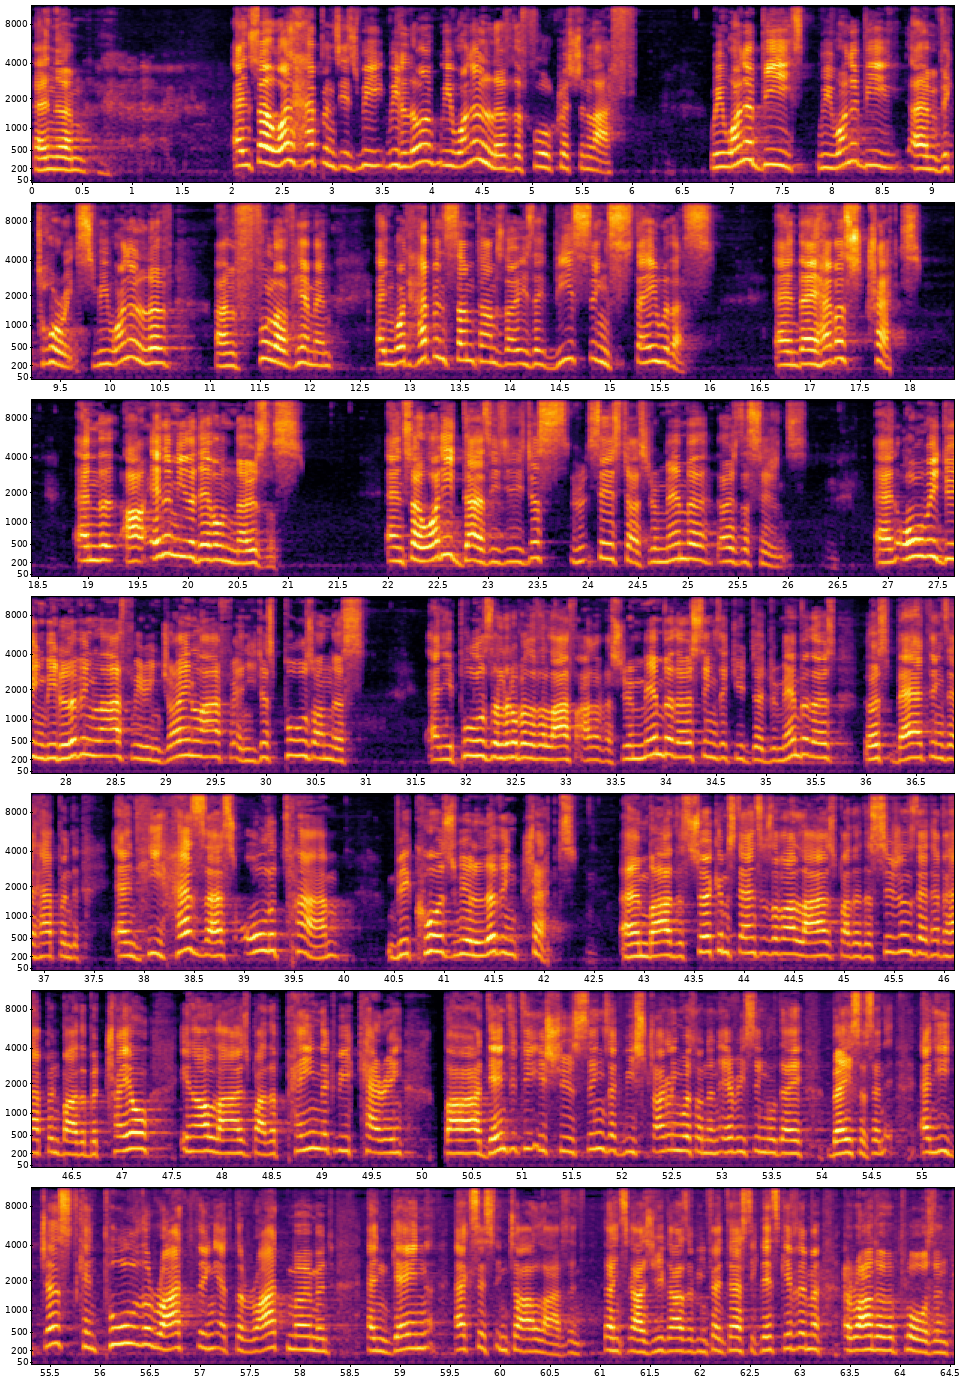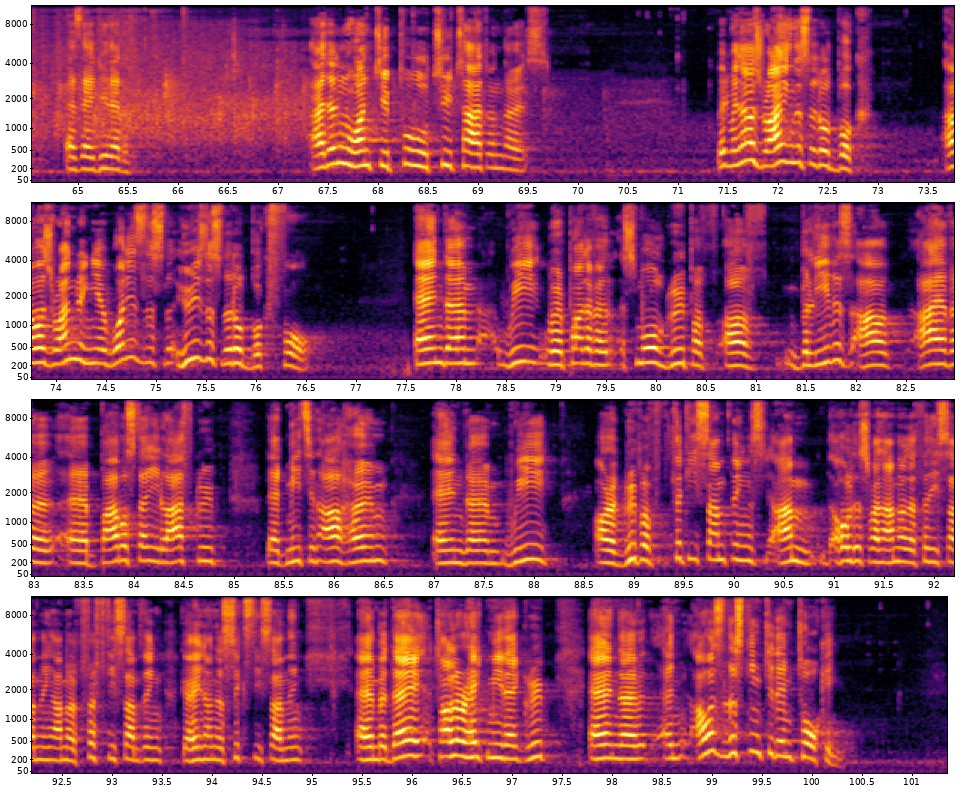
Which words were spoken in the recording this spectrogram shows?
And, um, and so what happens is we, we, learn, we want to live the full Christian life. We want to be, we want to be um, victorious. We want to live um, full of Him. And, and what happens sometimes, though, is that these things stay with us and they have us trapped. And the, our enemy, the devil, knows this. And so what he does is he just says to us, remember those decisions. And all we're doing, we're living life, we're enjoying life, and he just pulls on this and he pulls a little bit of the life out of us. Remember those things that you did. Remember those, those bad things that happened. And he has us all the time because we're living trapped. And by the circumstances of our lives, by the decisions that have happened, by the betrayal in our lives, by the pain that we're carrying, by our identity issues, things that we're struggling with on an every single day basis. And, and he just can pull the right thing at the right moment and gain access into our lives. And thanks, guys. You guys have been fantastic. Let's give them a, a round of applause and as they do that. I didn't want to pull too tight on those. But when I was writing this little book, I was wondering, yeah, what is this, who is this little book for? And um, we were part of a, small group of, of believers. Our, I have a, a, Bible study life group that meets in our home, and um, we are a group of 30 somethings. I'm the oldest one, I'm not a 30 something, I'm a 50 something, going on a 60 something. And, but they tolerate me, that group. And, uh, and I was listening to them talking.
